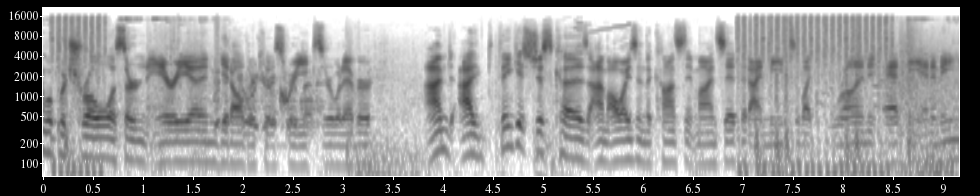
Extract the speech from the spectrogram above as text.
will patrol a certain area and get all their kill streaks or whatever. I'm, I think it's just because I'm always in the constant mindset that I need to like run at the enemy.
